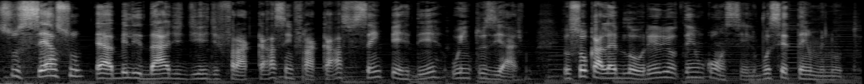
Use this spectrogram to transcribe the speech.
Sucesso é a habilidade de ir de fracasso em fracasso sem perder o entusiasmo. Eu sou Caleb Loureiro e eu tenho um conselho. Você tem um minuto.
